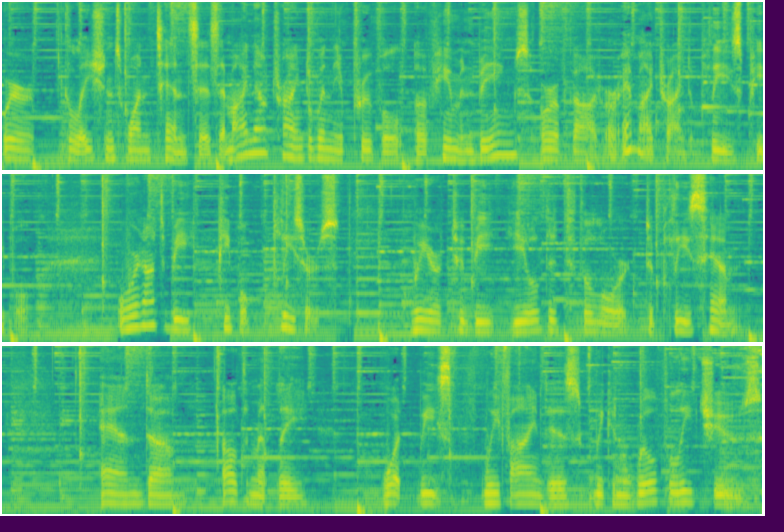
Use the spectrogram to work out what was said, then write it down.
where Galatians 1:10 says, "Am I now trying to win the approval of human beings or of God, or am I trying to please people?" We're not to be people pleasers. We are to be yielded to the Lord to please Him, and um, ultimately, what we we find is we can willfully choose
